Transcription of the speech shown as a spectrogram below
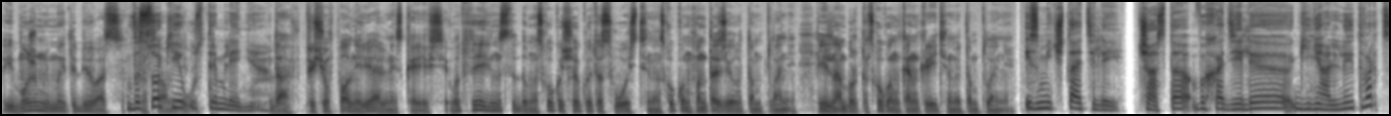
И можем ли мы добиваться. Высокие устремления. Да, причем вполне реальные, скорее всего. Вот это одиннадцатый дом. Насколько человеку это свойственно, насколько он фантазирует в этом плане. Или наоборот, насколько он конкретен в этом плане. Из мечтателей часто выходили гениальные творцы.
